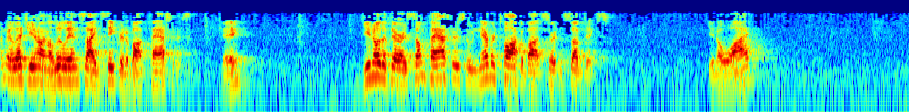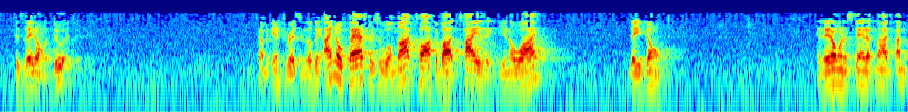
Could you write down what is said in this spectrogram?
I'm going to let you in on a little inside secret about pastors. Okay? Do you know that there are some pastors who never talk about certain subjects? You know why? Because they don't do it. Kind of interesting little thing. I know pastors who will not talk about tithing. You know why? They don't. And they don't want to stand up. I'm,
